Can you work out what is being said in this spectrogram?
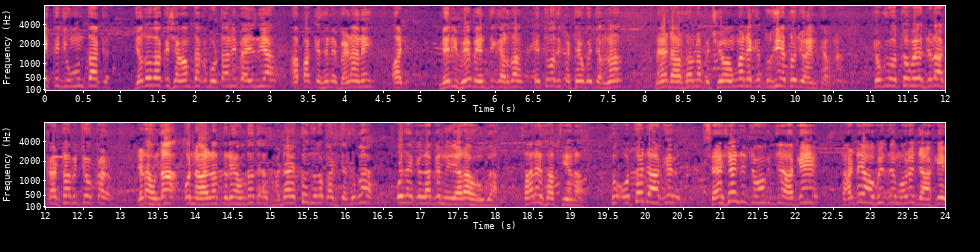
1 ਜੂਨ ਤੱਕ ਜਦੋਂ ਤੱਕ ਸ਼ਾਮ ਤੱਕ ਵੋਟਾਂ ਨਹੀਂ ਪੈ ਜਾਂਦੀਆਂ, ਆਪਾਂ ਕਿਸੇ ਨੇ ਬਹਿਣਾ ਨਹੀਂ। ਅੱਜ ਮੇਰੀ ਫੇਰ ਬੇਨਤੀ ਕਰਦਾ, ਇੱਥੋਂ ਅਸੀਂ ਇਕੱਠੇ ਹੋ ਕੇ ਚੱਲਣਾ। ਮੈਂ ਡਾਕਟਰ ਸਾਹਿਬ ਨਾਲ ਪਿੱਛੇ ਆਉਂਗਾ, ਲੇਕਿਨ ਤੁਸੀਂ ਇੱਥੋਂ ਜੁਆਇਨ ਕਰਨਾ। ਕਿਉਂਕਿ ਉੱਥੋਂ ਫਿਰ ਜਿਹੜਾ ਇਕੱਠ ਆ ਵਿੱਚੋਂ ਜਿਹੜਾ ਹੁੰਦਾ, ਉਹ ਨਾਲ ਨਾਲ ਤੁਰਿਆ ਹੁੰਦਾ ਤੇ ਸਾਡਾ ਇੱਥੋਂ ਜਦੋਂ ਇਕੱਠ ਚੱਲੂਗਾ, ਉਹਦਾ ਇੱਕ ਅਲੱਗ ਨਜ਼ਾਰਾ ਹੋਊਗਾ, ਸਾਰੇ ਸਾਥੀਆਂ ਦਾ। ਸੋ ਉੱਥੇ ਜਾ ਕੇ, ਸੈਸ਼ਨ ਚ ਚੌਂਕ ਜਾ ਕੇ, ਸਾਡੇ ਆਫਿਸ ਦੇ ਮੋਹਰੇ ਜਾ ਕੇ,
